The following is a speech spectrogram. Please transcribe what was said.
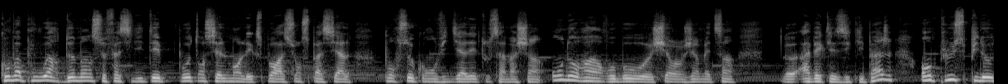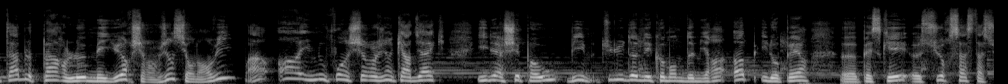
qu'on va pouvoir demain se faciliter potentiellement l'exploration spatiale pour ceux qui ont envie d'y aller, tout ça, machin. On aura un robot euh, chirurgien médecin euh, avec les équipages, en plus pilotable par le meilleur chirurgien si on a envie. Oh, il nous faut un chirurgien cardiaque, il est à je sais pas où, bim, tu lui donnes les commandes de Mira, hop, il opère euh, Pesquet euh, sur sa station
